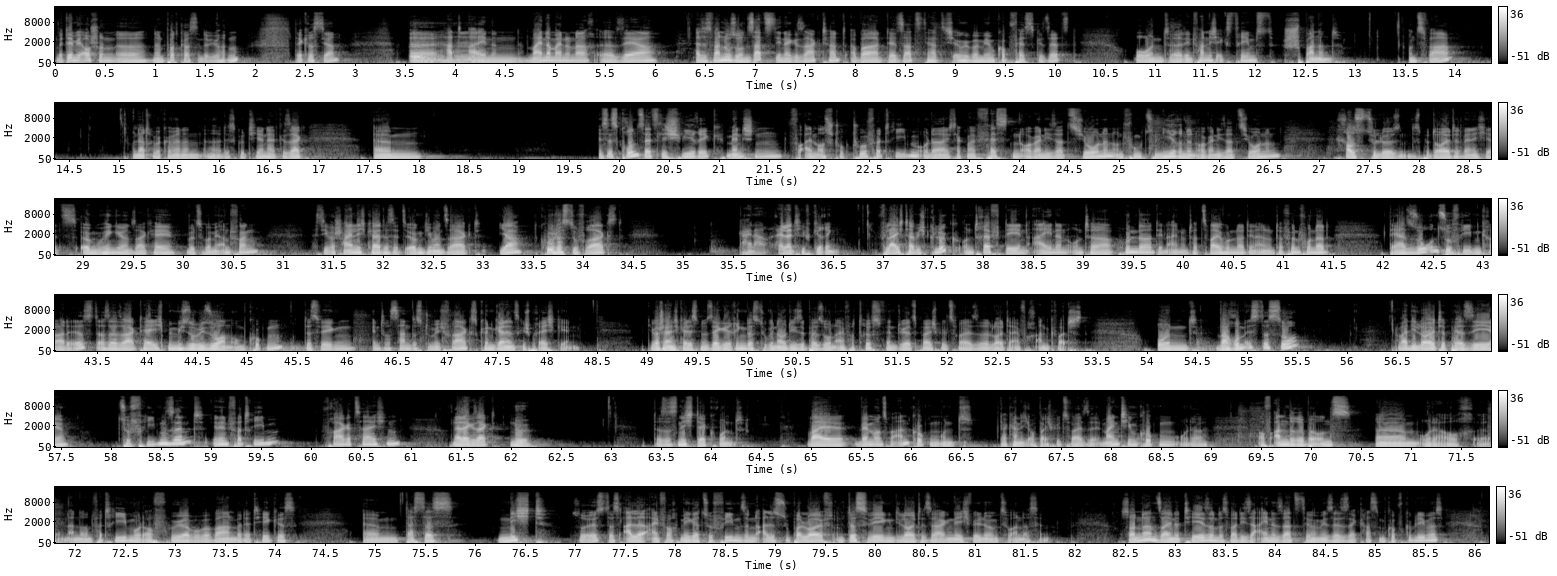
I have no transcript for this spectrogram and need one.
mit dem wir auch schon äh, ein Podcast-Interview hatten, der Christian, äh, hat Mhm. einen, meiner Meinung nach, äh, sehr, also es war nur so ein Satz, den er gesagt hat, aber der Satz, der hat sich irgendwie bei mir im Kopf festgesetzt und äh, den fand ich extremst spannend. Und zwar, und darüber können wir dann äh, diskutieren, er hat gesagt, ähm, es ist grundsätzlich schwierig, Menschen vor allem aus Strukturvertrieben oder ich sag mal festen Organisationen und funktionierenden Organisationen rauszulösen. Das bedeutet, wenn ich jetzt irgendwo hingehe und sage, hey, willst du bei mir anfangen, ist die Wahrscheinlichkeit, dass jetzt irgendjemand sagt, ja, cool, dass du fragst, keine Ahnung, relativ gering. Vielleicht habe ich Glück und treffe den einen unter 100, den einen unter 200, den einen unter 500, der so unzufrieden gerade ist, dass er sagt, hey, ich bin mich sowieso am Umgucken, deswegen interessant, dass du mich fragst, können gerne ins Gespräch gehen. Die Wahrscheinlichkeit ist nur sehr gering, dass du genau diese Person einfach triffst, wenn du jetzt beispielsweise Leute einfach anquatschst. Und warum ist das so? Weil die Leute per se zufrieden sind in den Vertrieben? Fragezeichen. Und da hat er gesagt, nö. Das ist nicht der Grund. Weil, wenn wir uns mal angucken, und da kann ich auch beispielsweise in mein Team gucken oder auf andere bei uns ähm, oder auch äh, in anderen Vertrieben oder auch früher, wo wir waren bei der Tekis, ähm, dass das nicht so ist, dass alle einfach mega zufrieden sind, alles super läuft und deswegen die Leute sagen, nee, ich will nirgendwo anders hin. Sondern seine These, und das war dieser eine Satz, der bei mir sehr, sehr krass im Kopf geblieben ist,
